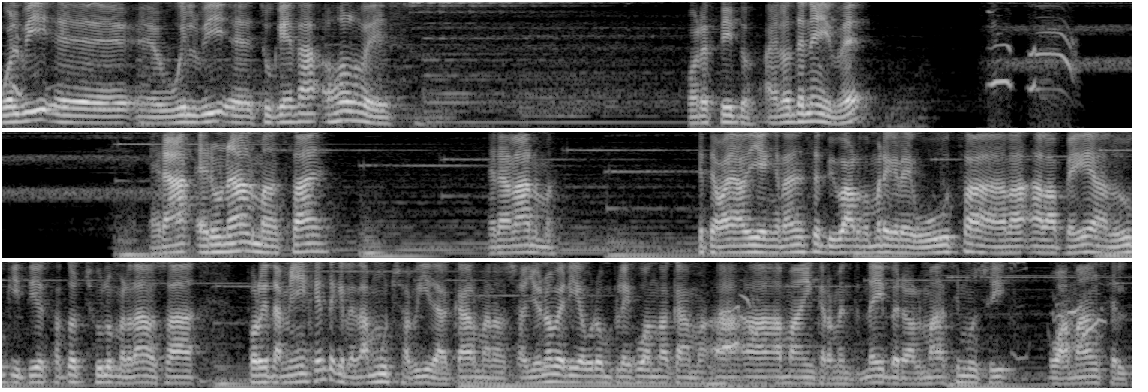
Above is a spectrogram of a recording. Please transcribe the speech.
Will be, eh, will be together always. Pobrecito, ahí lo tenéis, ¿ves? Era, era un alma, ¿sabes? Era el arma. Que te vaya bien, grande ese pibardo, hombre, que le gusta a la, a a Lucky, tío, está todo chulo, verdad, o sea, porque también hay gente que le da mucha vida a Karma, ¿no? o sea, yo no vería a Auronplay jugando a, a, a- Minecraft, ¿me entendéis? Pero al máximo sí, o a Mangel.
